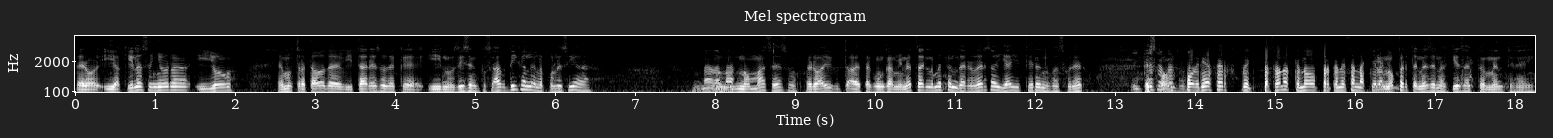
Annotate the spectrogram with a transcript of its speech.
Pero y aquí la señora y yo hemos tratado de evitar eso de que, y nos dicen, pues ah, díganle a la policía. Nada más. No más eso, pero hay hasta con camionetas ahí lo meten de reversa y ahí tiran el basurero. Entonces podría ser personas que no pertenecen aquí a la Que no pertenecen aquí exactamente ahí.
